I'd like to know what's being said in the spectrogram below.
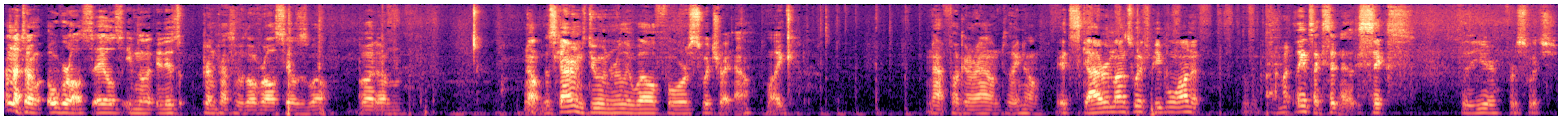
I'm not talking about overall sales, even though it is pretty impressive with overall sales as well. But um, no, the Skyrim's doing really well for Switch right now. Like, not fucking around. Like, no, it's Skyrim on Switch. People want it. I think it's like sitting at like six for the year for Switch.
